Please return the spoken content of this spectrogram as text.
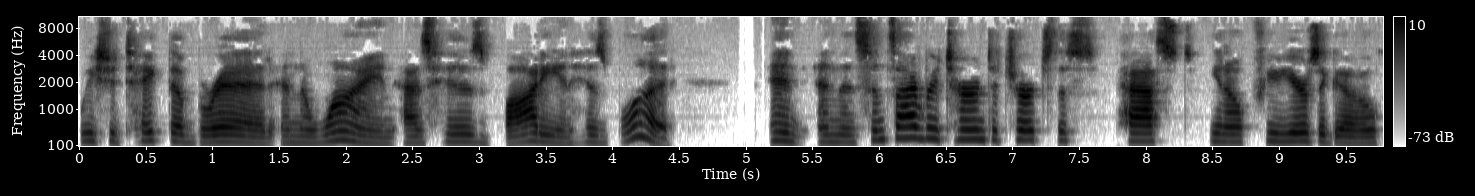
we should take the bread and the wine as his body and his blood. And and then since I've returned to church this past, you know, few years ago,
